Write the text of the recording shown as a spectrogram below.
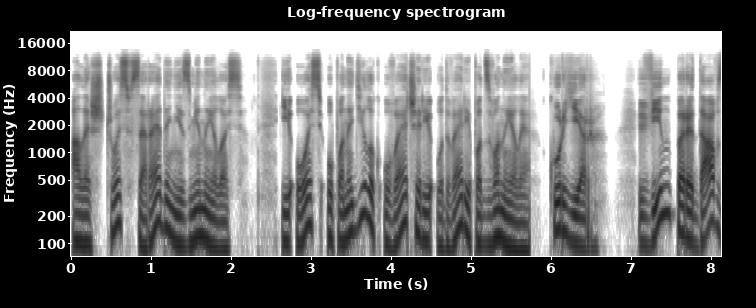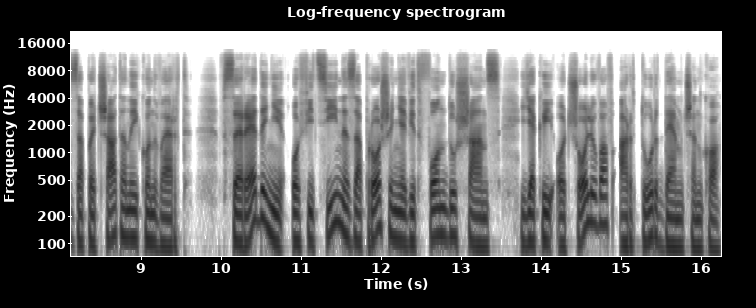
але щось всередині змінилось. І ось у понеділок увечері у двері подзвонили. Кур'єр. Він передав запечатаний конверт. Всередині офіційне запрошення від фонду Шанс, який очолював Артур Демченко.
